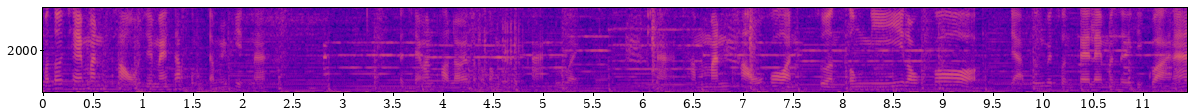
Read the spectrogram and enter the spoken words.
มันต้องใช้มันเผาใช่ไหมถ้าผมจำไม่ผิดนะ จะใช้มันเผาแล้วแต่ก็ต้องผ่านด้วยนะทำมันเผาก่อน ส่วนตรงนี้เราก็อย่าเพิ่งไปสนใจอะไรมันเลยดีกว่านะ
